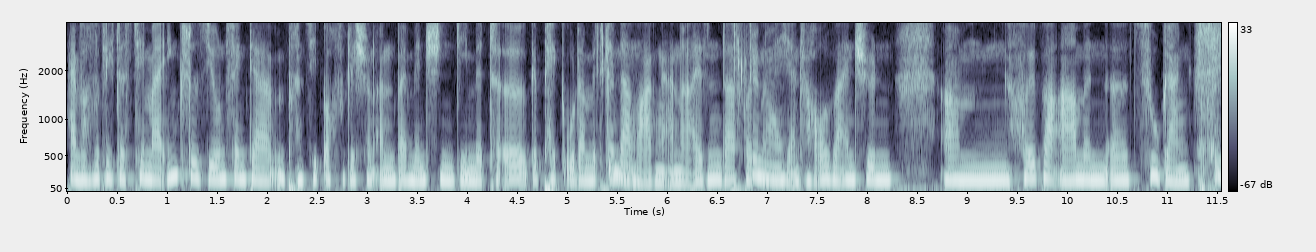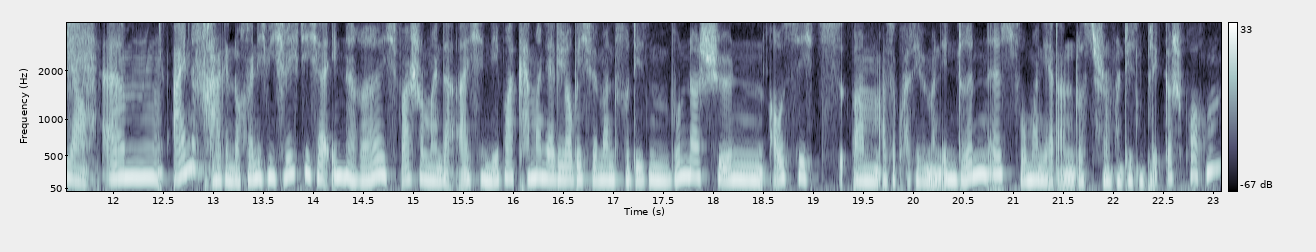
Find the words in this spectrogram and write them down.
einfach wirklich das Thema Inklusion fängt ja im Prinzip auch wirklich schon an bei Menschen, die mit äh, Gepäck oder mit genau. Kinderwagen anreisen. Da freut genau. man sich einfach auch über einen schönen ähm, holperarmen äh, Zugang. Ja. Ähm, eine Frage noch, wenn ich mich richtig erinnere, ich war schon mal in der Arche Nebra, kann man ja, glaube ich, wenn man vor diesem wunderschönen Aussichts, ähm, also quasi wenn man innen drin ist, wo man ja dann, du hast schon von diesem Blick gesprochen,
